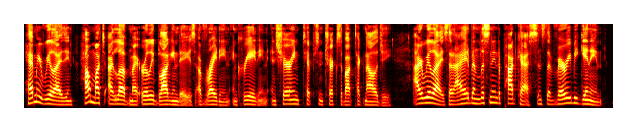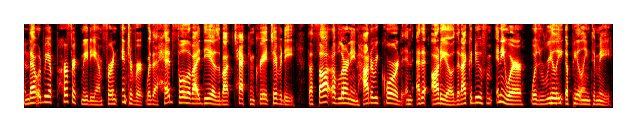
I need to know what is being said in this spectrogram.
had me realizing how much I loved my early blogging days of writing and creating and sharing tips and tricks about technology. I realized that I had been listening to podcasts since the very beginning, and that would be a perfect medium for an introvert with a head full of ideas about tech and creativity. The thought of learning how to record and edit audio that I could do from anywhere was really appealing to me.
